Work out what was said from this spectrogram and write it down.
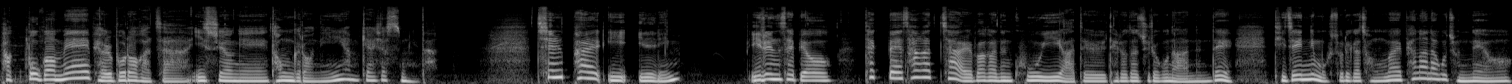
박보검의 별 보러 가자, 이수영의 덩그러니 함께 하셨습니다. 7821님, 이른 새벽 택배 상하차 알바 가는 고2 아들 데려다 주려고 나왔는데 디제이님 목소리가 정말 편안하고 좋네요.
